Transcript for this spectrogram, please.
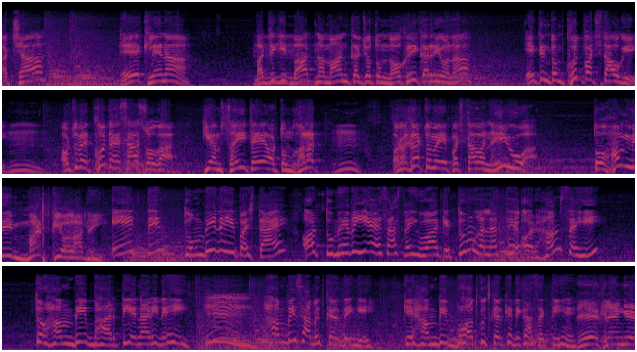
अच्छा देख लेना। पति की बात ना मानकर जो तुम नौकरी कर रही हो ना एक दिन तुम खुद पछताओगी। और तुम्हें खुद एहसास होगा कि हम सही थे और तुम गलत। और अगर तुम्हें ये पछतावा नहीं हुआ तो हम भी मर्द की औलाद नहीं। एक दिन तुम भी नहीं पछताए और तुम्हें भी ये एहसास नहीं हुआ कि तुम गलत थे और हम सही तो हम भी भारतीय नारी नहीं। हम भी साबित कर देंगे कि हम भी बहुत कुछ करके दिखा सकती हैं। देख लेंगे।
